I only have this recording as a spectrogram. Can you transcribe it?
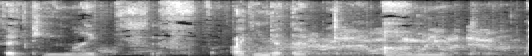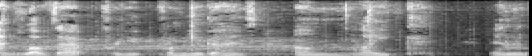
15 likes if I can get that. Um, I love that for you from you guys. Um, like and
